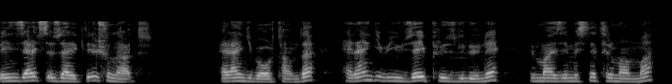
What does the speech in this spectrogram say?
benzersiz özellikleri şunlardır. Herhangi bir ortamda herhangi bir yüzey pürüzlülüğüne ve malzemesine tırmanma,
